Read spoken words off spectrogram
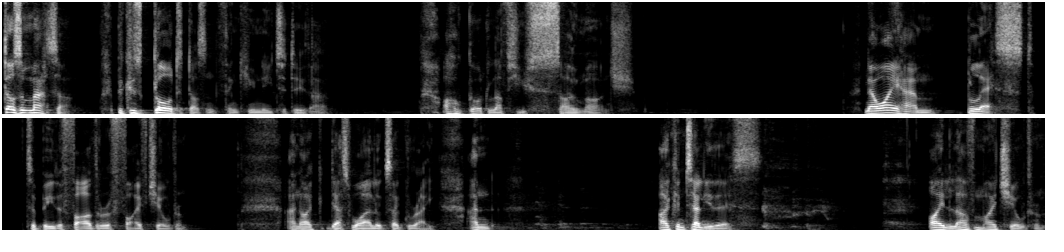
Doesn't matter because God doesn't think you need to do that. Oh, God loves you so much. Now, I am blessed to be the father of five children. And I, that's why I look so grey. And I can tell you this I love my children.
